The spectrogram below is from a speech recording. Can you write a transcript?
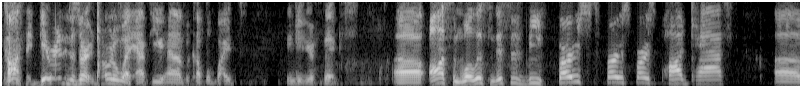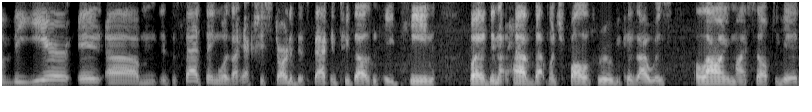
toss it, get rid of the dessert, throw it away after you have a couple bites and get your fix. Uh, awesome. Well, listen, this is the first, first, first podcast of the year. It, um, the sad thing was I actually started this back in 2018, but I did not have that much follow through because I was allowing myself to get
